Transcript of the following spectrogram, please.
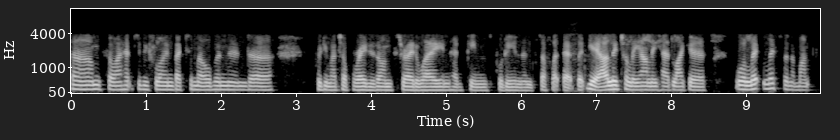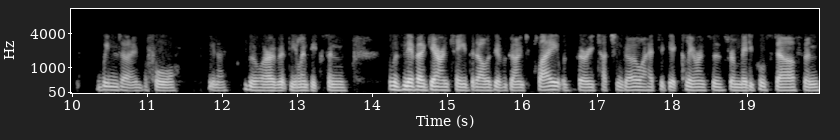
Um, so I had to be flown back to Melbourne and uh, pretty much operated on straight away and had pins put in and stuff like that. But yeah, I literally only had like a well le- less than a month window before you know we were over at the Olympics and it was never guaranteed that I was ever going to play. It was very touch and go. I had to get clearances from medical staff and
